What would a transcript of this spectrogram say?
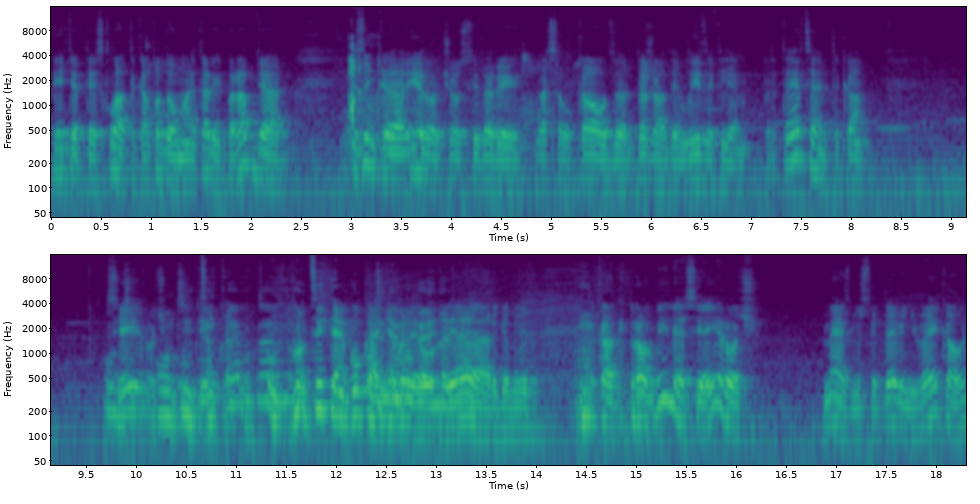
pieķerties klāt. Tā kā padomājiet arī par apģērbu. Es zinu, ka ieročos ir arī vesela kaudze ar dažādiem līdzekļiem pret ērcēm. Un ieroči- un citiem cita- un, kukaiņiem. un, un citiem kukaiņiem citiem arī jā. jā, arī gan ir. Tā kā, draugi, mīļie, ja ieroči, neaizmirstiet deviņi veikali,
